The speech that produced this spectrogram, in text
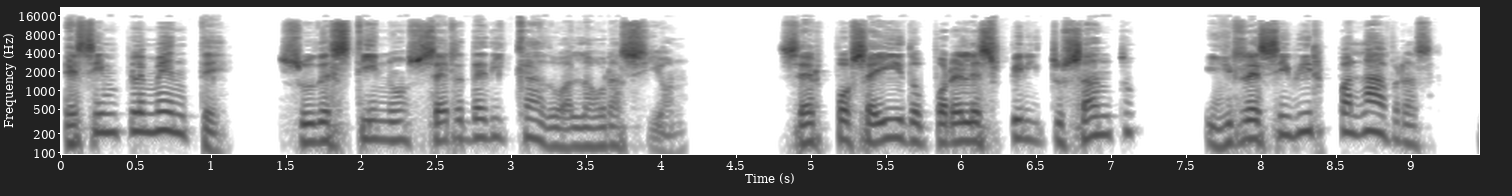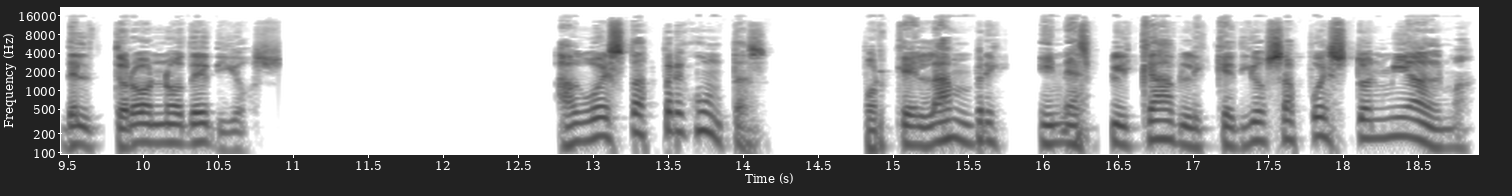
Es simplemente su destino ser dedicado a la oración, ser poseído por el Espíritu Santo y recibir palabras del trono de Dios. Hago estas preguntas porque el hambre inexplicable que Dios ha puesto en mi alma,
